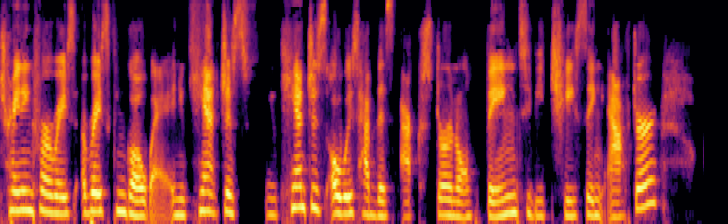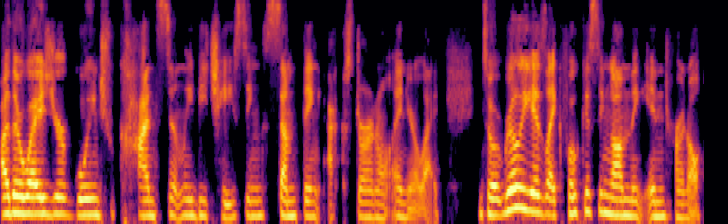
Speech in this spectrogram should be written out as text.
training for a race a race can go away and you can't just you can't just always have this external thing to be chasing after otherwise you're going to constantly be chasing something external in your life. And so it really is like focusing on the internal.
